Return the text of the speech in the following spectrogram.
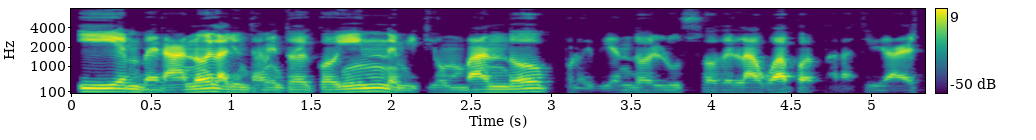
y en verano el ayuntamiento de Coín emitió un bando prohibiendo el uso del agua pues, para actividades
